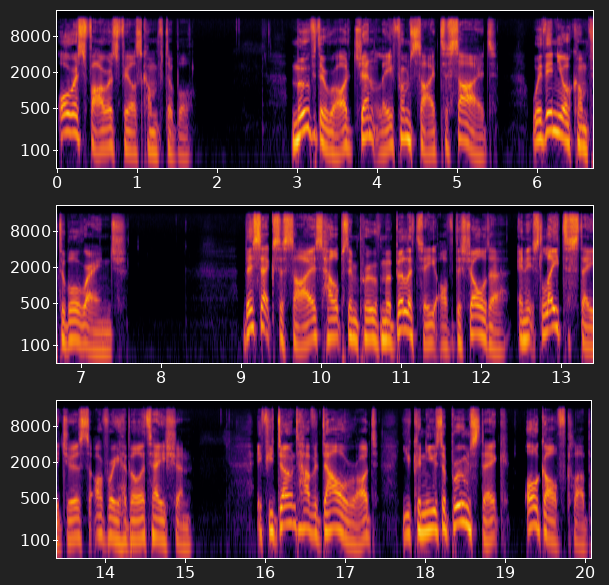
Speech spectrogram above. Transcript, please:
or as far as feels comfortable. Move the rod gently from side to side, within your comfortable range. This exercise helps improve mobility of the shoulder in its later stages of rehabilitation. If you don't have a dowel rod, you can use a broomstick or golf club.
